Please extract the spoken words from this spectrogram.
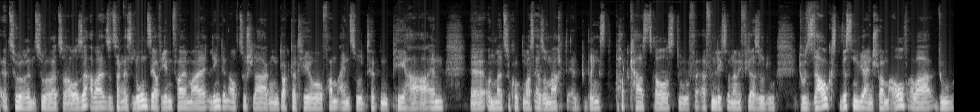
äh, Zuhörerinnen und Zuhörer zu Hause, aber sozusagen es lohnt sich auf jeden Fall mal LinkedIn aufzuschlagen, Dr. Theo FAM einzutippen, P-H-A-M äh, und mal zu gucken, was er so macht. Äh, du bringst Podcasts raus, du veröffentlichst unheimlich viel, also du, du saugst Wissen wie ein Schwamm auf, aber du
